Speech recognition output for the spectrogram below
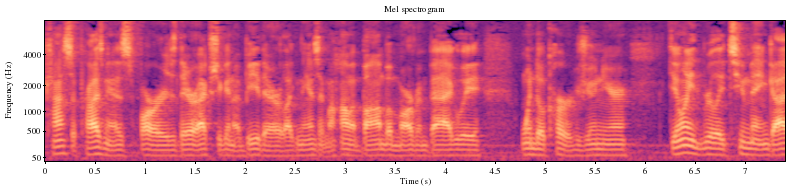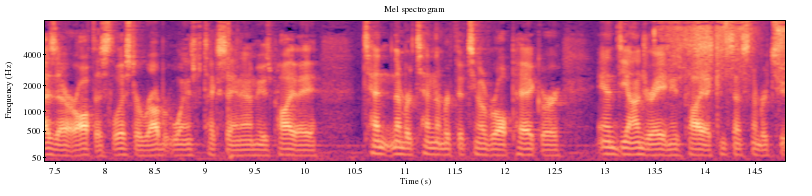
kind of surprised me as far as they're actually going to be there. Like names like Mohamed Bamba, Marvin Bagley, Wendell Carter Jr. The only really two main guys that are off this list are Robert Williams for Texas A&M, who's probably a 10, number 10, number 15 overall pick, or and DeAndre Ayton, who's probably a consensus number two,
